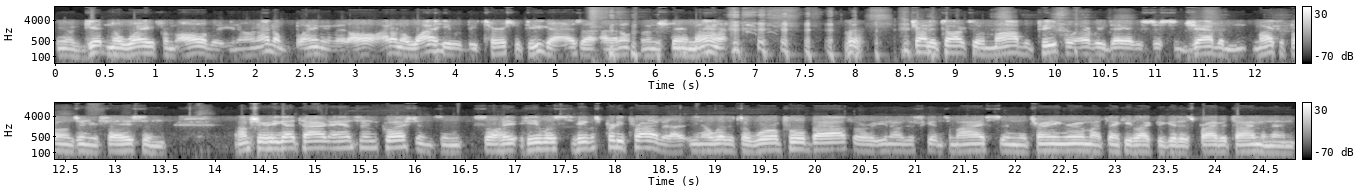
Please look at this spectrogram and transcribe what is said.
you know getting away from all of it you know and I don't blame him at all. I don't know why he would be terse with you guys. I, I don't understand that. But trying to talk to a mob of people every day it was just jabbing microphones in your face and I'm sure he got tired of answering questions and so he, he was he was pretty private. I, you know whether it's a whirlpool bath or you know just getting some ice in the training room I think he liked to get his private time and then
